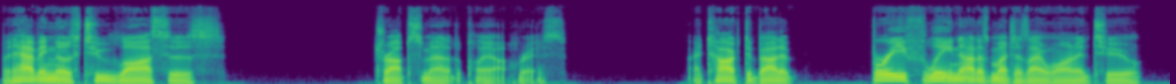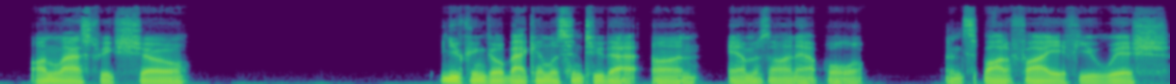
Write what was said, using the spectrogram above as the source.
but having those two losses drops them out of the playoff race. I talked about it briefly, not as much as I wanted to, on last week's show. You can go back and listen to that on Amazon, Apple, and Spotify if you wish.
